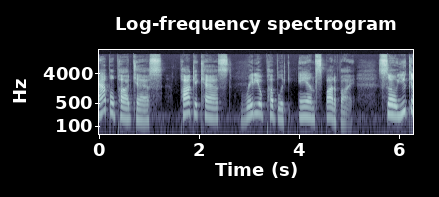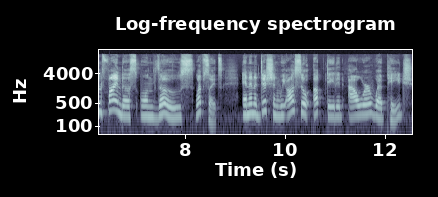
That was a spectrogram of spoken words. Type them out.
Apple Podcasts, Pocket Cast, Radio Public, and Spotify. So you can find us on those websites. And in addition, we also updated our webpage.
